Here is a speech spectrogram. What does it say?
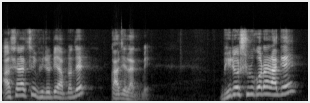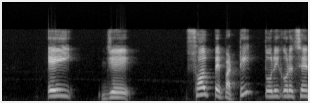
আশা রাখছি ভিডিওটি আপনাদের কাজে লাগবে। ভিডিও শুরু করার আগে এই যে সলভ পেপারটি তৈরি করেছেন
